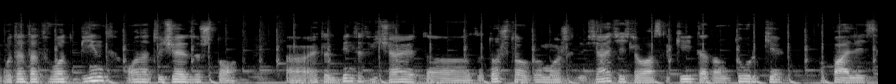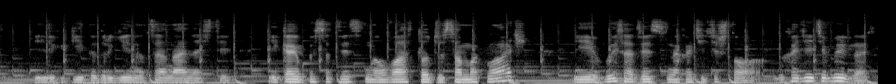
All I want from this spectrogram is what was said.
Вот этот вот бинт, он отвечает за что? А, этот бинт отвечает uh, за то, что вы можете взять, если у вас какие-то там турки попались или какие-то другие национальности. И как бы, соответственно, у вас тот же самый клатч, и вы, соответственно, хотите что? Вы хотите выиграть,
